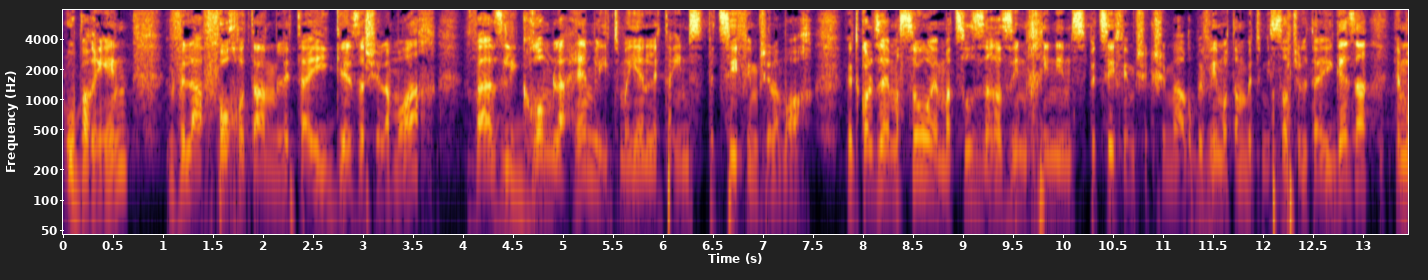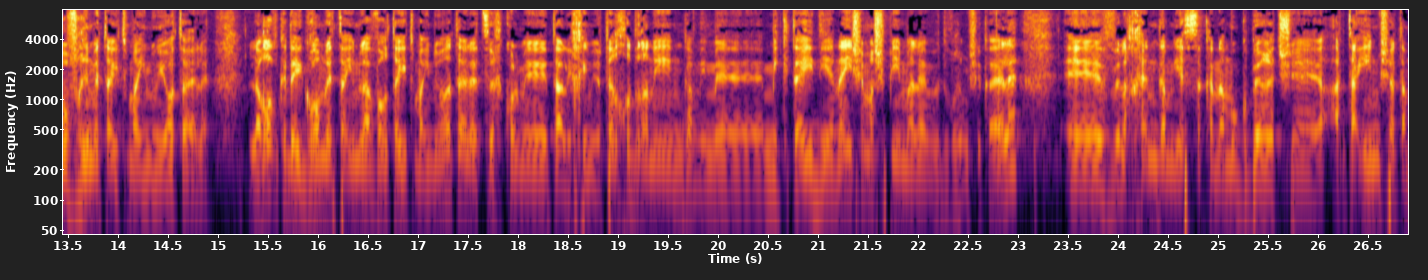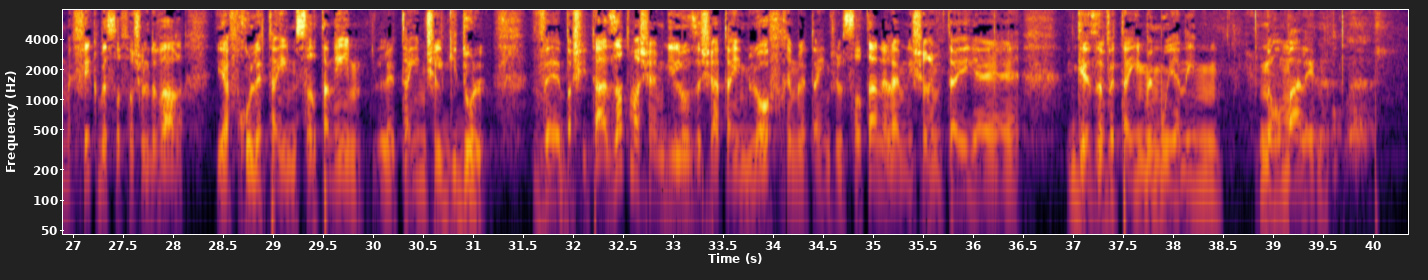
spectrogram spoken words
עובריים, ולהפוך אותם לתאי גזע של המוח, ואז לגרום להם להתמיין לתאים ספציפיים של המוח. ואת כל זה הם עשו, הם מצאו זרזים כימיים ספציפיים, שכשמערבבים אותם בתמיסות של תאי גזע, הם עוברים את ההתמיינויות האלה. לרוב, כדי לגרום לתאים לעבור את ההתמיינויות האלה, צריך כל מיני תהליכים יותר חודרניים, גם עם uh, מקטעי DNA שמשפיעים עליהם ודברים שכאלה, uh, ולכן גם יש סכנה מוגברת שהתאים שאתה מפיק בסופו של דבר יהפכו לתאים סרטניים, לתאים של גידול. ובשיטה הזאת מה שהם גילו זה שהתאים לא הופכים לתאים של סרטן, אלא הם נשארים תאי uh, גזע ותאים ממוינים נורמליים.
